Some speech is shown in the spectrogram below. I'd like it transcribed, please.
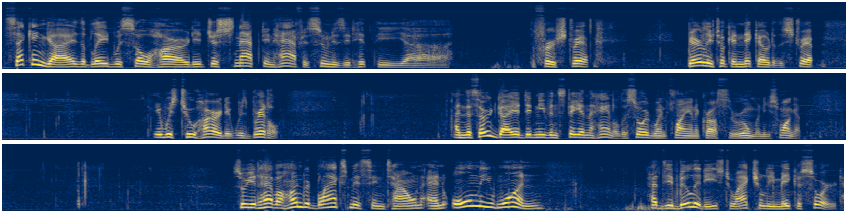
Second guy, the blade was so hard it just snapped in half as soon as it hit the uh, the first strip. Barely took a nick out of the strip. It was too hard, it was brittle. And the third guy, it didn't even stay in the handle. The sword went flying across the room when he swung it. So you'd have a hundred blacksmiths in town and only one had the abilities to actually make a sword.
